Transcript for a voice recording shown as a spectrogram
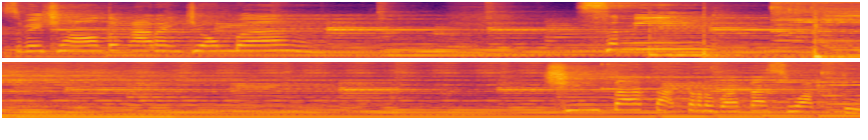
Spesial untuk arah Jombang. Seni. Cinta tak terbatas waktu.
